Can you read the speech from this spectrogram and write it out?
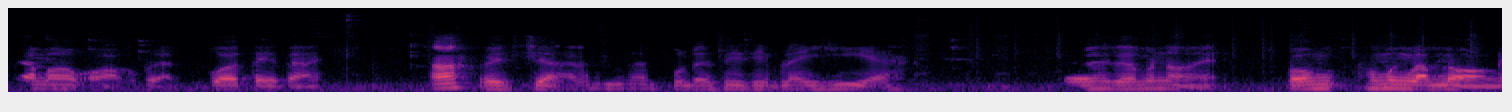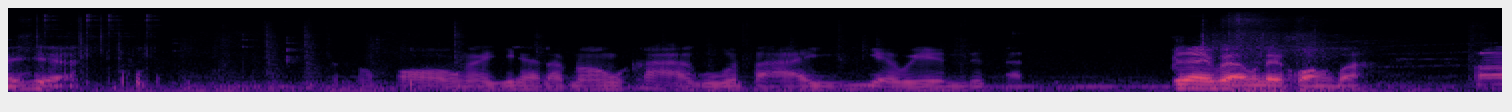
พยายามเอาออกเพื่อนกลัวเตะตายอะ เฮ้ยเชี่ยแล้วเพื่อนกูเหลือสี่สิบไล่เหี้ยเออเหลือมาหน่อยเพราะเพราะมึงรับน้องไอ้เหี้ยพ่อไงเหี้ยรับน้องฆ่ากูตายไอ้เหี้ยเวนไอ้สัตว์ไม่ใช่เพื่อนมึงได้ของปะ อ่า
